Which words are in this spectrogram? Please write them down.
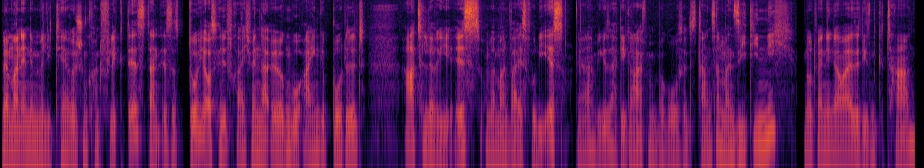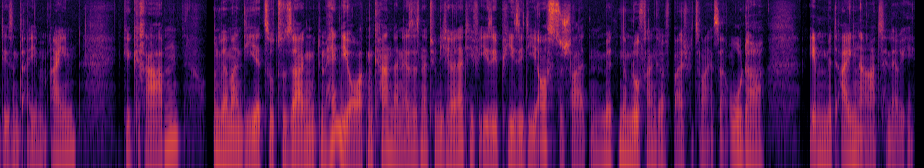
wenn man in einem militärischen Konflikt ist, dann ist es durchaus hilfreich, wenn da irgendwo eingebuddelt Artillerie ist und wenn man weiß, wo die ist. Ja, wie gesagt, die greifen über große Distanz an. Man sieht die nicht notwendigerweise, die sind getarnt, die sind eben eingegraben. Und wenn man die jetzt sozusagen mit dem Handy orten kann, dann ist es natürlich relativ easy peasy, die auszuschalten, mit einem Luftangriff beispielsweise oder eben mit eigener Artillerie.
